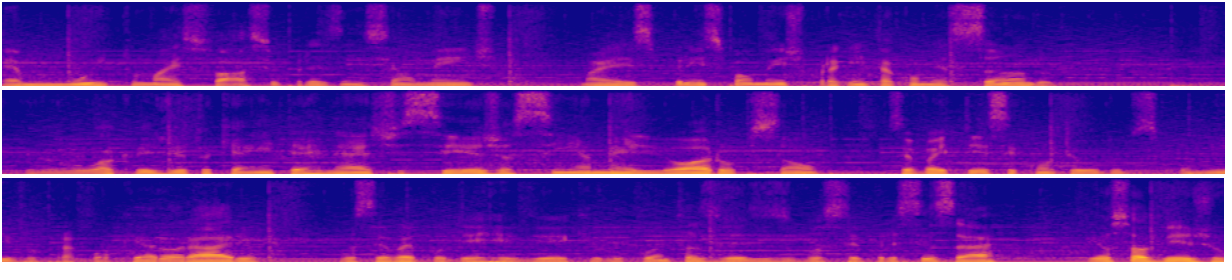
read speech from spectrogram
é muito mais fácil presencialmente, mas principalmente para quem está começando, eu acredito que a internet seja sim a melhor opção. Você vai ter esse conteúdo disponível para qualquer horário, você vai poder rever aquilo quantas vezes você precisar. Eu só vejo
